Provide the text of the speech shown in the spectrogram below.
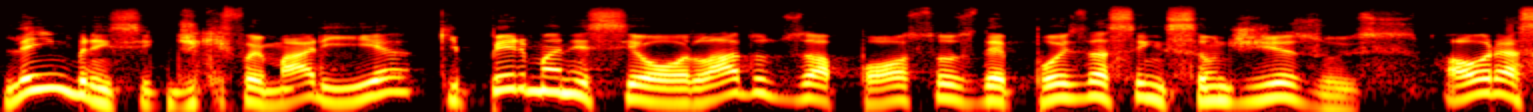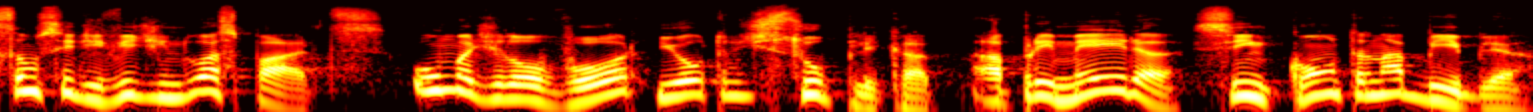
Lembrem-se de que foi Maria que permaneceu ao lado dos apóstolos depois da ascensão de Jesus. A oração se divide em duas partes, uma de louvor e outra de súplica. A primeira se encontra na Bíblia,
